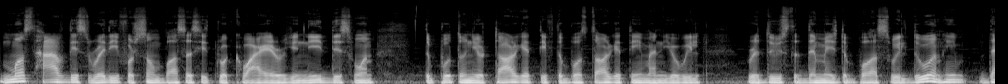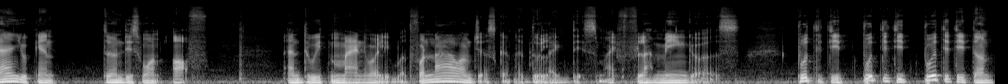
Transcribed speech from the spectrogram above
must have this ready for some bosses. It require you need this one to put on your target. If the boss target him and you will reduce the damage the boss will do on him then you can turn this one off and do it manually. But for now i'm just gonna do like this my flamingos. Put it, it put it, it put it, it on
